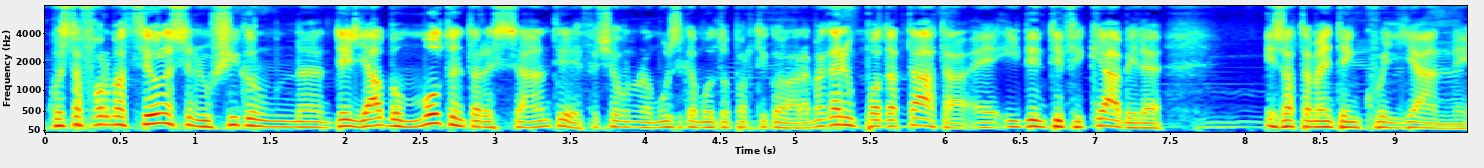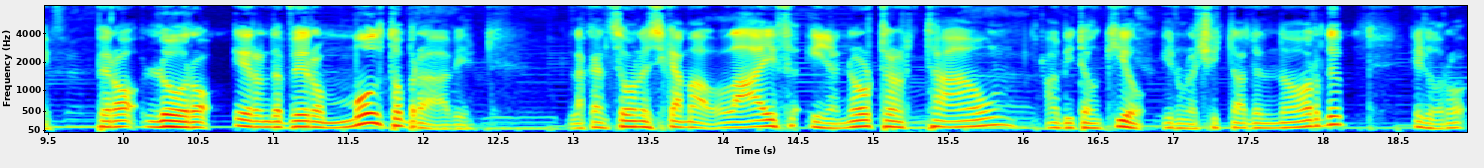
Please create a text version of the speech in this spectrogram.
Questa formazione se ne uscì con un, degli album molto interessanti e facevano una musica molto particolare, magari un po' datata e identificabile esattamente in quegli anni, però loro erano davvero molto bravi. La canzone si chiama Life in a Northern Town, abito anch'io in una città del nord e loro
